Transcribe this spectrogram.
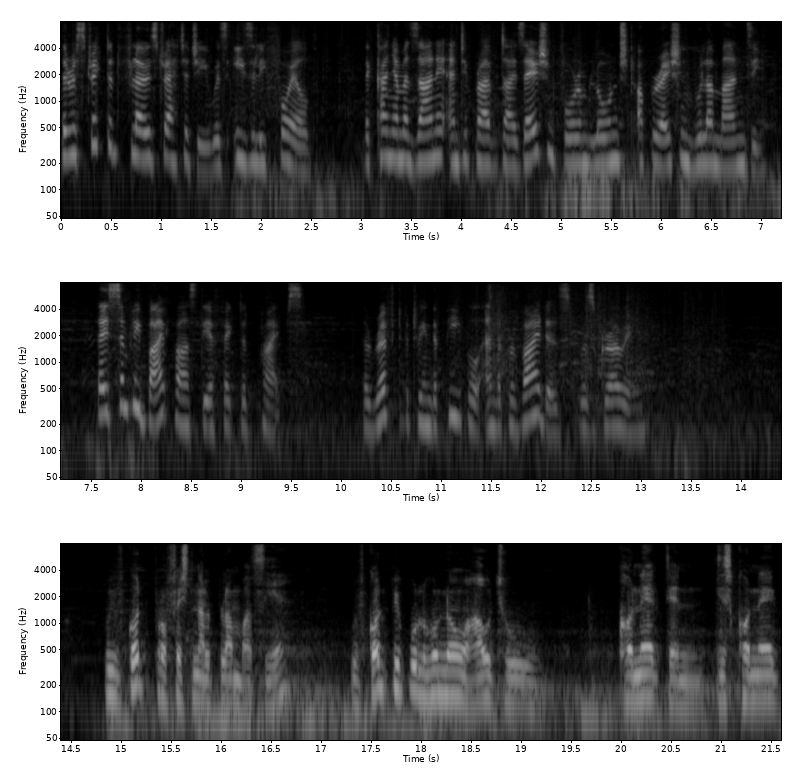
The restricted flow strategy was easily foiled. The Kanyamazane Anti-Privatization Forum launched Operation Vulamanzi. They simply bypassed the affected pipes. The rift between the people and the providers was growing. We've got professional plumbers here. We've got people who know how to connect and disconnect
